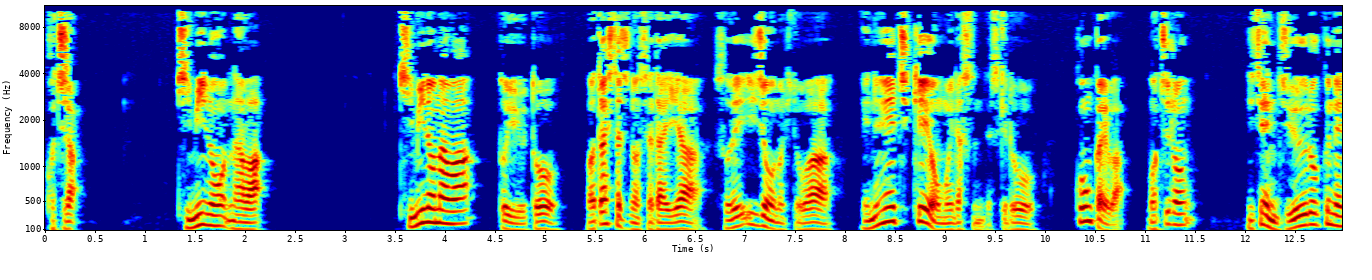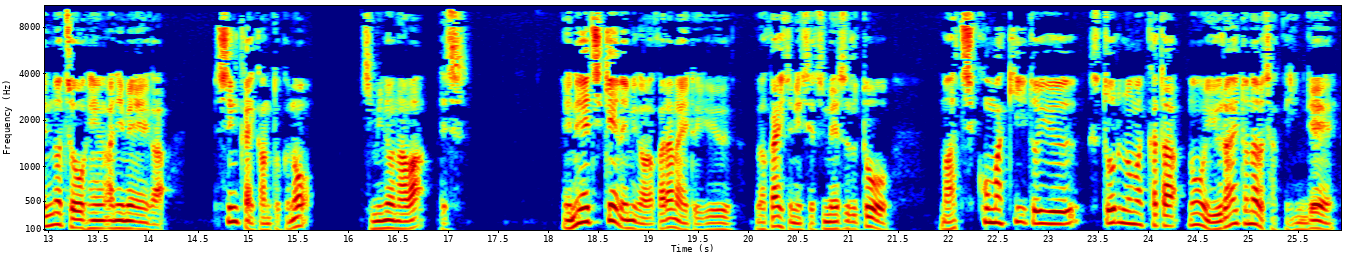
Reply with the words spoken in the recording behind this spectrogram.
こちら。君の名は。君の名はというと、私たちの世代やそれ以上の人は NHK を思い出すんですけど、今回はもちろん2016年の長編アニメ映画、新海監督の君の名はです。NHK の意味がわからないという若い人に説明すると、町子巻きというストールの巻き方の由来となる作品で、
